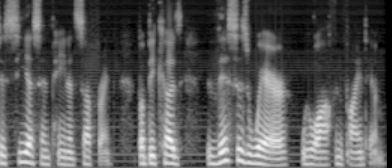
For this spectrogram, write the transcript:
to see us in pain and suffering, but because this is where we will often find him.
